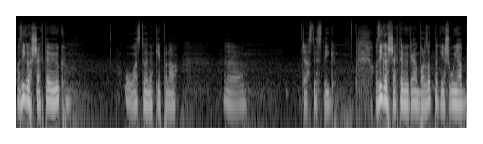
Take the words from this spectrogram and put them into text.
Az igazságtevők, ó, az tulajdonképpen a Justice League. Az igazságtevők elborzottak, és újabb,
